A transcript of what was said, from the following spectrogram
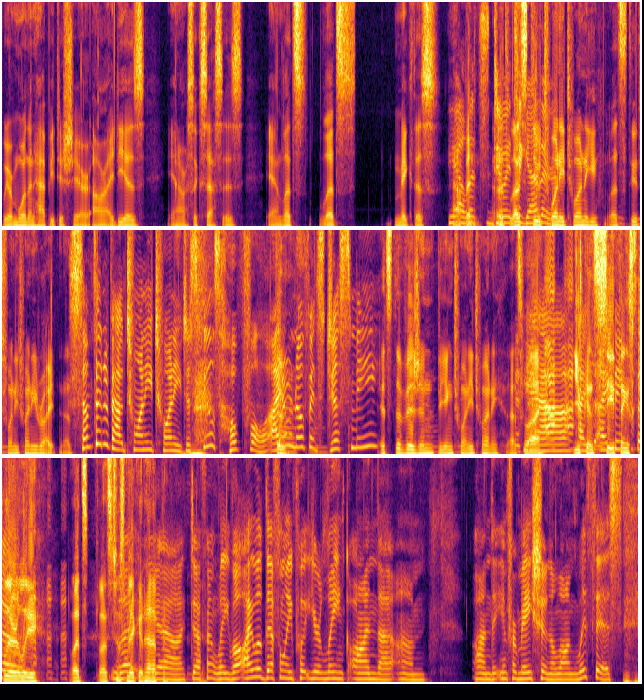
We are more than happy to share our ideas and our successes, and let's let's make this yeah, happen. let's do let's, it let's together. do 2020. Let's do 2020 right. That's Something about 2020 just feels hopeful. I don't know if it's just me. It's the vision being 2020. That's why yeah, you can I, see I things so. clearly. Let's let's just Let, make it happen. Yeah, definitely. Well, I will definitely put your link on the um, on the information along with this, Mm-hmm.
